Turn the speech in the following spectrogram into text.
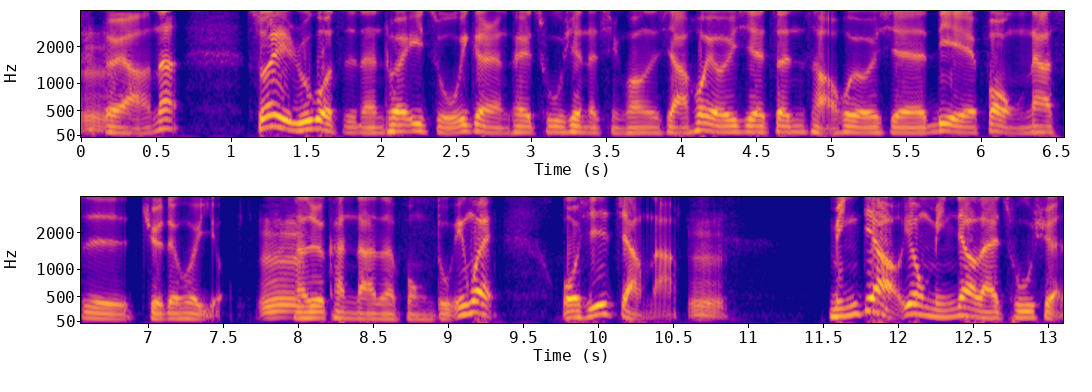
嗯、对啊，那所以如果只能推一组，一个人可以出现的情况之下，会有一些争吵，会有一些裂缝，那是绝对会有，嗯，那就看大家的风度。因为我其实讲啦，嗯，民调用民调来初选，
